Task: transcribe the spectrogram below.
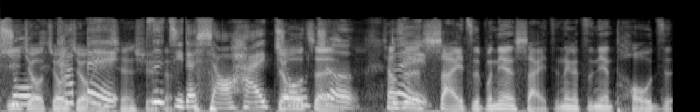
说他1999被以前学的。自己的小孩纠纠正。正像是对。骰子不念骰子，那个字念头子。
